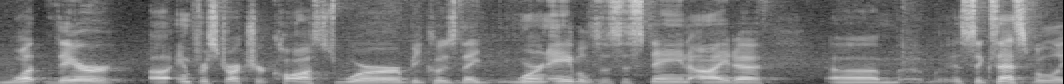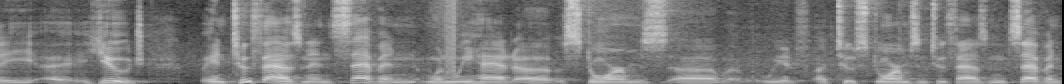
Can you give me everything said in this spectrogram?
what their uh, infrastructure costs were because they weren't able to sustain Ida um, successfully, uh, huge. In 2007, when we had uh, storms, uh, we had two storms in 2007,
